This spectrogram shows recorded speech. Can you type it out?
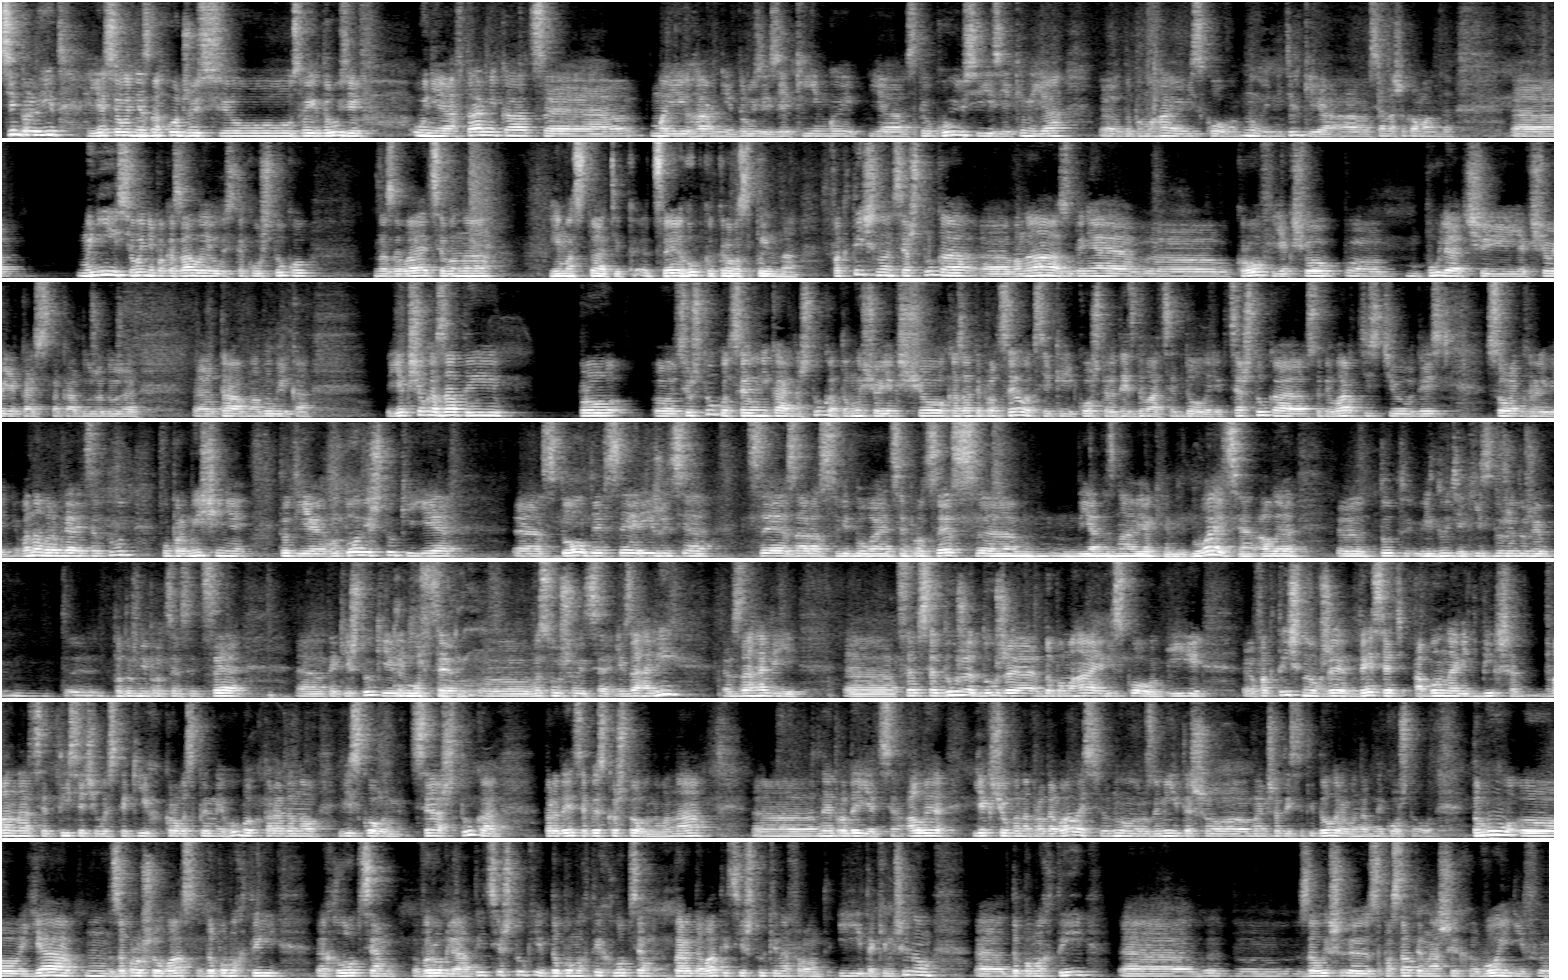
Всім привіт! Я сьогодні знаходжусь у своїх друзів Унія Офтальміка. Це мої гарні друзі, з якими я спілкуюсь і з якими я е, допомагаю військовим. Ну і не тільки я, а вся наша команда. Е, Мені сьогодні показали ось таку штуку. Називається вона гемостатік. Це губка кровоспинна. Фактично, ця штука е, вона зупиняє е, кров, якщо е, пуля чи якщо якась така дуже-дуже травма велика. Якщо казати про цю штуку, це унікальна штука, тому що якщо казати про Целекс, який коштує десь 20 доларів, ця штука собі вартістю десь 40 гривень. Вона виробляється тут, у приміщенні. Тут є готові штуки, є стол, де все ріжеться. Це зараз відбувається процес. е, Я не знаю, як він відбувається, але е, тут йдуть якісь дуже дуже е, потужні процеси. Це е, такі штуки, яких це е, висушується. І взагалі, взагалі, е, це все дуже дуже допомагає військовим. І е, фактично вже 10 або навіть більше 12 тисяч ось таких кровоспинних губок передано військовим. Ця штука передається безкоштовно. Вона е, не продається. Але якщо б вона продавалась, ну розумієте, що менше 10 доларів вона б не коштувала. Тому е, я запрошую вас допомогти хлопцям виробляти ці штуки, допомогти хлопцям передавати ці штуки на фронт і таким чином е, допомогти е, залиш, е, спасати наших воїнів.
